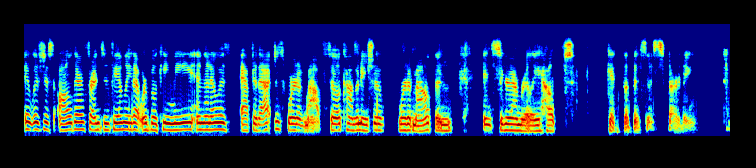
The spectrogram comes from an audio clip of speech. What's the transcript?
it was just all their friends and family that were booking me. And then it was after that, just word of mouth. So a combination of word of mouth and Instagram really helped get the business starting to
